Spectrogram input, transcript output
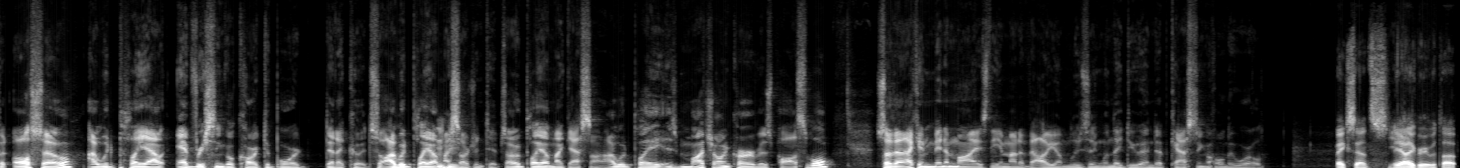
but also I would play out every single card to board that I could. So I would play out my Sergeant Tibbs. I would play out my Gaston. I would play as much on curve as possible so that I can minimize the amount of value I'm losing when they do end up casting a whole new world. Makes sense. Yeah. Yeah, I agree with that.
